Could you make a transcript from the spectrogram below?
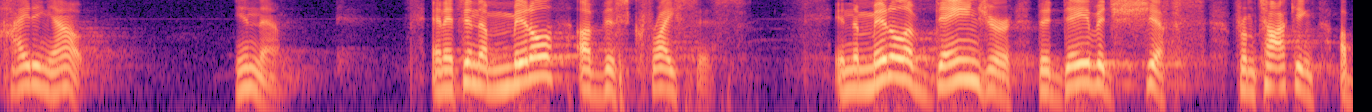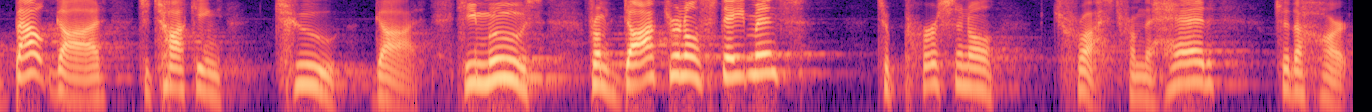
hiding out in them. And it's in the middle of this crisis in the middle of danger, that David shifts from talking about God to talking to God. He moves from doctrinal statements to personal trust, from the head to the heart.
